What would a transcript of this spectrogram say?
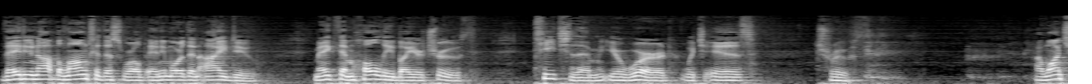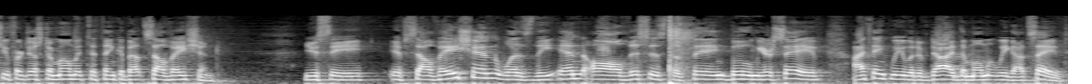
They do not belong to this world any more than I do. Make them holy by your truth. Teach them your word, which is truth. I want you for just a moment to think about salvation. You see, if salvation was the end all, this is the thing, boom, you're saved, I think we would have died the moment we got saved.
